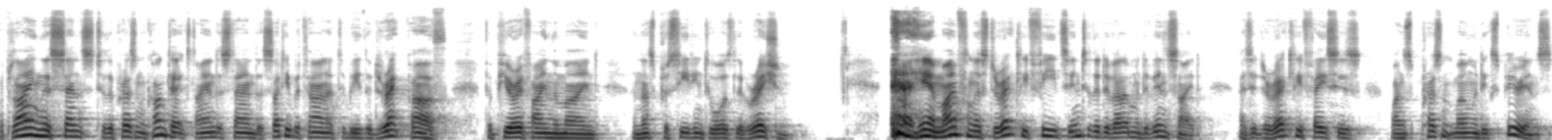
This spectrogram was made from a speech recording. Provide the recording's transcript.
Applying this sense to the present context, I understand that satipatthana to be the direct path for purifying the mind and thus proceeding towards liberation. Here, mindfulness directly feeds into the development of insight, as it directly faces one's present moment experience,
